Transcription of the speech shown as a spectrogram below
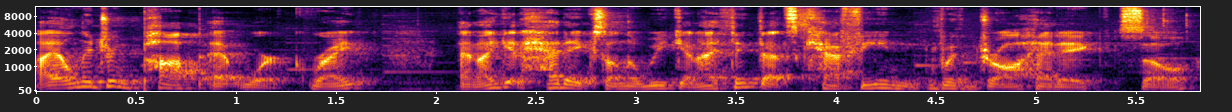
I only drink pop at work, right? And I get headaches on the weekend. I think that's caffeine withdrawal headache. So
